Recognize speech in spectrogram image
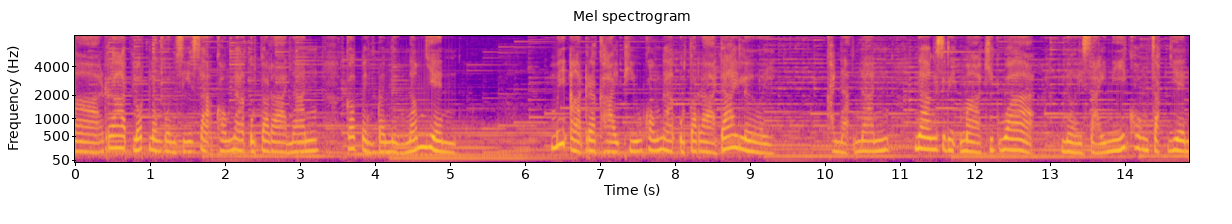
มาราดลดลงบนศีรษะของนางอุตรานั้น ก็เป็นประหนึ่งน้ำเย็น ไม่อาจระคายผิวของนางอุตราได้เลย ขณะนั้นนางสิริมาคิดว่า เนยใสนี้คงจักเย็น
